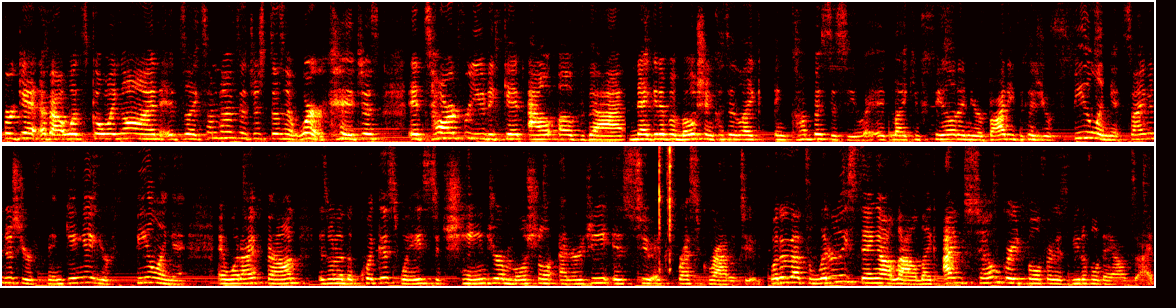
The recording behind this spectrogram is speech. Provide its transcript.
forget about what's going on, it's like sometimes it just doesn't work. It just, it's hard for you to get out of that negative emotion because it like encompasses you. It like you feel it in your body because you're feeling it. It's not even just you're thinking it, you're feeling it. And what I found is one of the quickest ways ways to change your emotional energy is to express gratitude. Whether that's literally saying out loud, like, I'm so grateful for this beautiful day outside.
